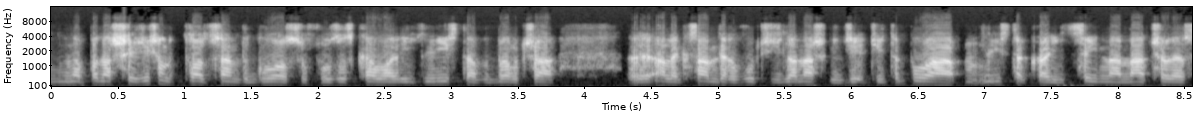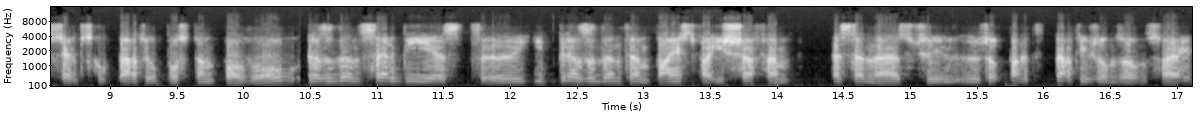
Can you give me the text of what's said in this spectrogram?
no ponad 60% głosów uzyskała lista wyborcza Aleksander Vucic dla naszych dzieci. To była lista koalicyjna na czele z Serbską Partią Postępową. Prezydent Serbii jest i prezydentem państwa i szefem SNS, czyli partii rządzącej.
